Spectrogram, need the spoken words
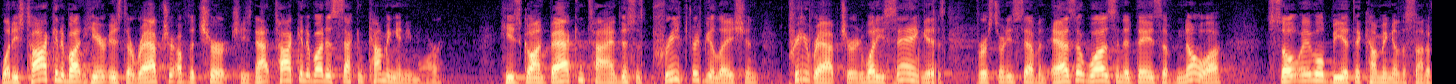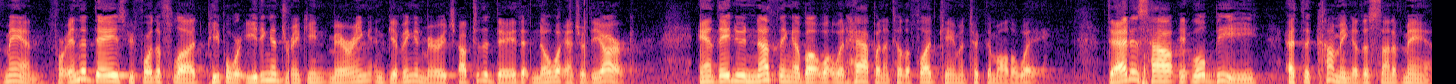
What he's talking about here is the rapture of the church. He's not talking about his second coming anymore. He's gone back in time. This is pre tribulation, pre rapture. And what he's saying is, verse 37 As it was in the days of Noah, so it will be at the coming of the Son of Man. For in the days before the flood, people were eating and drinking, marrying and giving in marriage up to the day that Noah entered the ark. And they knew nothing about what would happen until the flood came and took them all away. That is how it will be at the coming of the Son of Man.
